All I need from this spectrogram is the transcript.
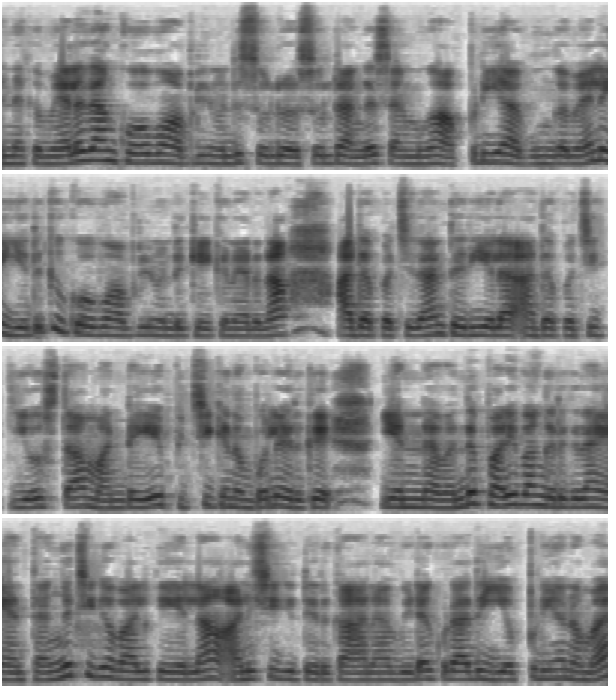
எனக்கு மேலே தான் கோபம் அப்படின்னு வந்து சொல்ற சொல்கிறாங்க சண்முகம். அப்படியா? உங்கள் மேலே எதுக்கு கோபம் அப்படின்னு வந்து கேட்க நேரம் தான். அதை பற்றி தான் தெரியல அதை பற்றி யோசித்தா மண்டையே பிச்சிக்கணும் போல் இருக்குது என்னை வந்து பழி வாங்கிறதுக்கு தான் என் தங்கச்சிக வாழ்க்கையெல்லாம் அழிச்சிக்கிட்டு இருக்கா. ஆனால் விடக்கூடாது. எப்படியும் நம்ம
